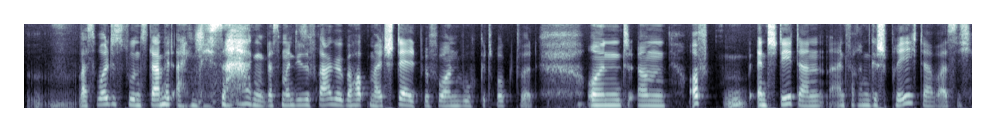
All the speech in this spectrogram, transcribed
Was wolltest du uns damit eigentlich sagen, dass man diese Frage überhaupt mal stellt, bevor ein Buch gedruckt wird? Und ähm, oft entsteht dann einfach im Gespräch da was. Ich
